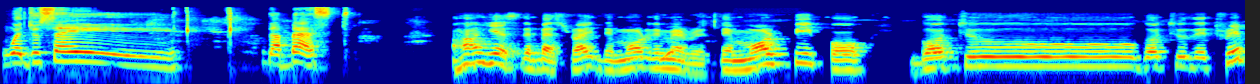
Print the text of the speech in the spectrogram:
when you say the best. Uh-huh, yes, the best, right? The more the merrier. The more people go to go to the trip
